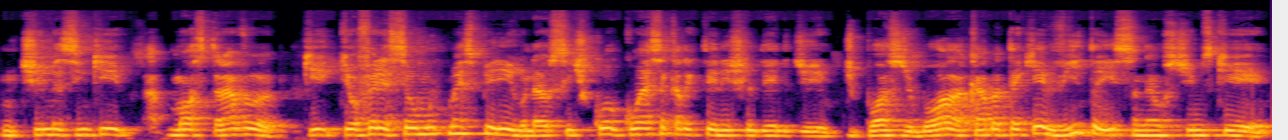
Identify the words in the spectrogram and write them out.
um time assim que mostrava que, que ofereceu muito mais perigo, né? O City com, com, essa característica dele de, de posse de bola acaba até que evita isso, né? Os times que,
